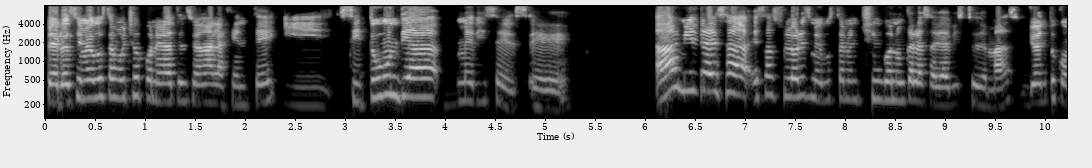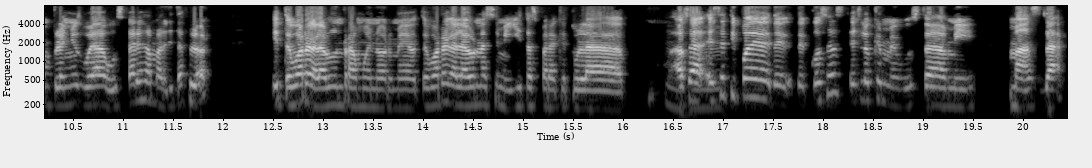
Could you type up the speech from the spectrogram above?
pero sí me gusta mucho poner atención a la gente. Y si tú un día me dices, eh, ah, mira, esa, esas flores me gustan un chingo, nunca las había visto y demás. Yo en tu cumpleaños voy a buscar esa maldita flor y te voy a regalar un ramo enorme o te voy a regalar unas semillitas para que tú la... O sea, este tipo de, de, de cosas es lo que me gusta a mí más dar.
